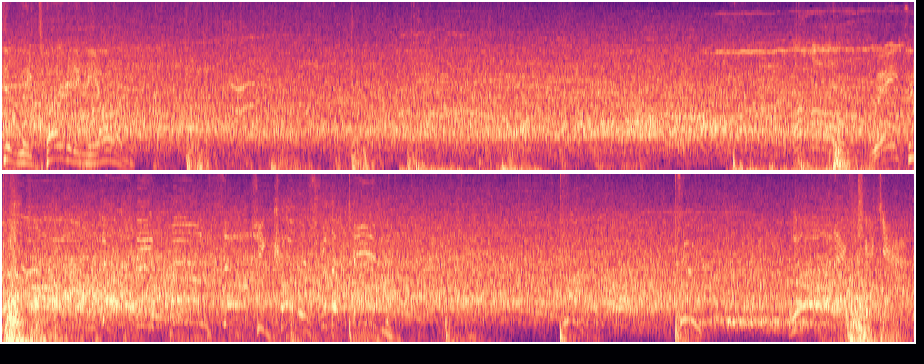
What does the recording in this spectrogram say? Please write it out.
Really targeting the arm. Uh-oh. Way too Diving moonsault. She covers for the pin. One. What a kick out.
